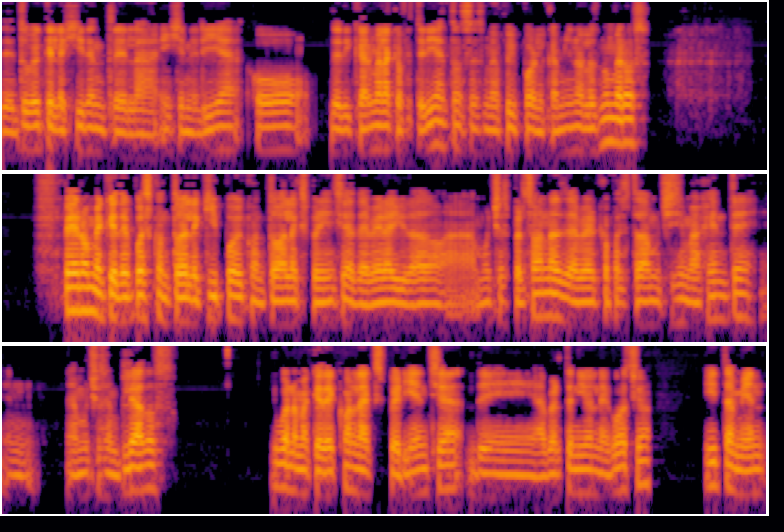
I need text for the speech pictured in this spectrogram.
eh, tuve que elegir entre la ingeniería o dedicarme a la cafetería, entonces me fui por el camino de los números. Pero me quedé pues con todo el equipo y con toda la experiencia de haber ayudado a muchas personas, de haber capacitado a muchísima gente en, a muchos empleados. Y bueno, me quedé con la experiencia de haber tenido el negocio y también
